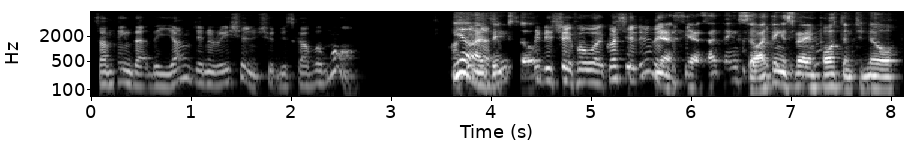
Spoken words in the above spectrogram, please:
something that the young generation should discover more? I yeah, think I think so. Pretty straightforward question, isn't it? Yes, yes, I think so. I think it's very important to know,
